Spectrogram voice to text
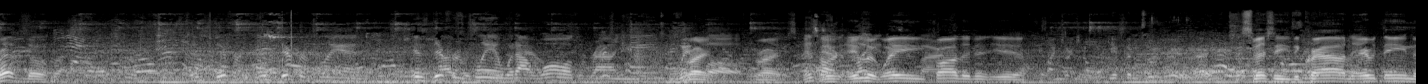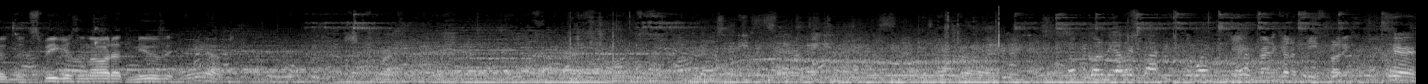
rev though. It's different. It's different playing. It's different playing without walls around you with Right. balls. Right. It's hard It, it play look way farther than yeah. Especially the crowd and everything, the, the speakers and all that, the music. Go to the other side. The one Yeah, I'm trying to cut a piece, buddy. here.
